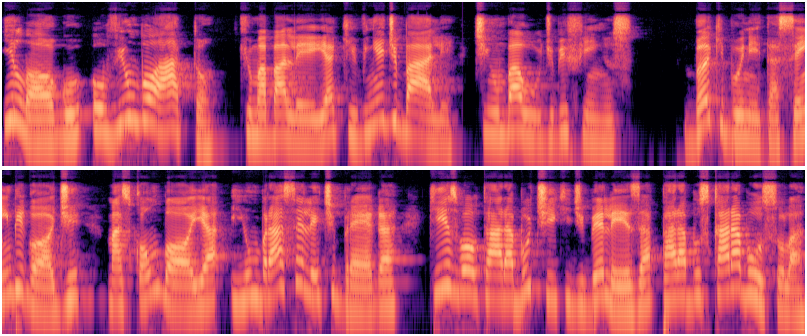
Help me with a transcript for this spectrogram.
e logo ouviu um boato que uma baleia que vinha de Bali tinha um baú de bifinhos. Buck bonita sem bigode, mas com boia e um bracelete brega, quis voltar à boutique de beleza para buscar a bússola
